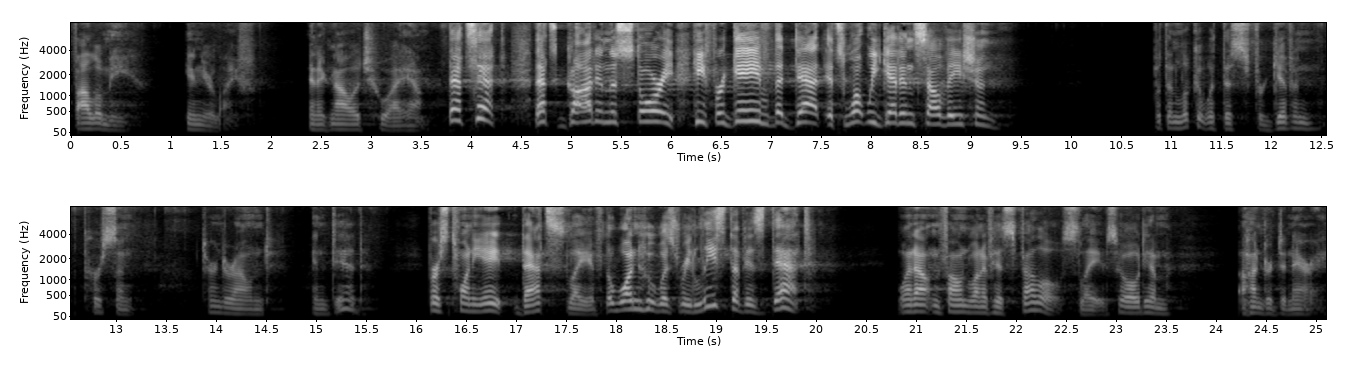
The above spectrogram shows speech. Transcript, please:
follow me in your life, and acknowledge who I am. That's it. That's God in the story. He forgave the debt. It's what we get in salvation. But then look at what this forgiven person turned around and did. Verse 28 that slave, the one who was released of his debt, went out and found one of his fellow slaves who owed him a hundred denarii.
